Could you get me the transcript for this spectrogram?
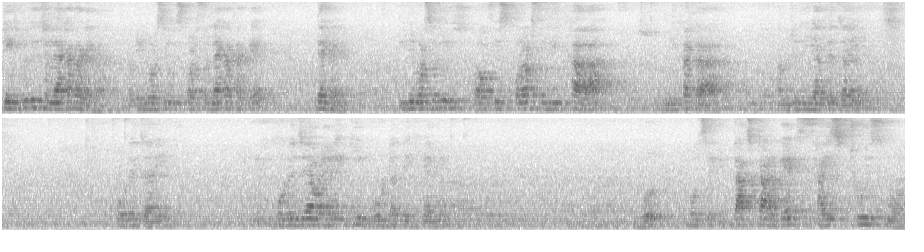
এই টেক্সট কিছু লেখা থাকে না ইউনিভার্সিটি স্কলার্স লেখা থাকে, দেখেন ইউনিভার্সিটি অফ স্কলার্স লেখা, লেখাটা আমি যদি ইয়াতে যাই কোডে যাই কোডে যে আমরা এখানে কি ভুলটা দেখি আমি? ভুল বলছে কি touch target size too small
